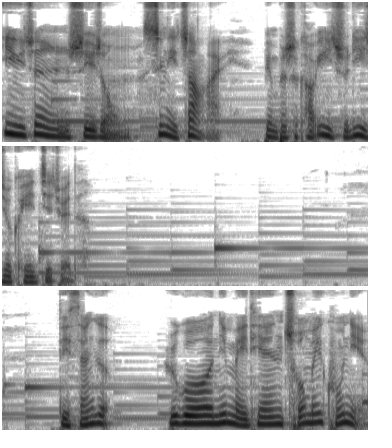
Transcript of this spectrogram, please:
抑郁症是一种心理障碍，并不是靠意志力就可以解决的。第三个，如果你每天愁眉苦脸，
